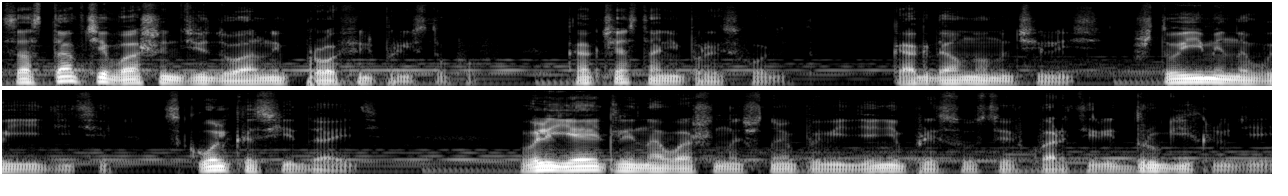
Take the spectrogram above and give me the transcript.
Составьте ваш индивидуальный профиль приступов. Как часто они происходят? Как давно начались? Что именно вы едите? Сколько съедаете? Влияет ли на ваше ночное поведение присутствие в квартире других людей?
